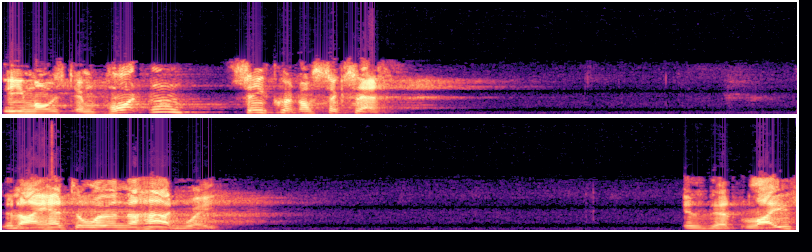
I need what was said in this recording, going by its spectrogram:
The most important secret of success that I had to learn the hard way is that life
